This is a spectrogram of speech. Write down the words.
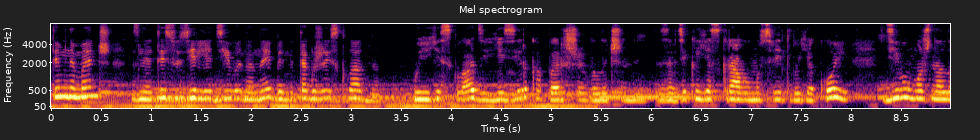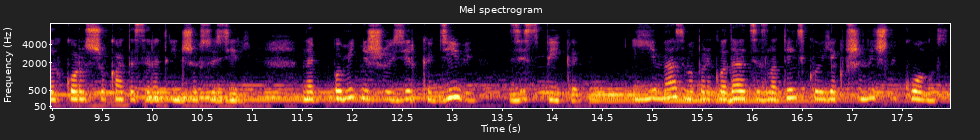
Тим не менш, знайти сузір'я діви на небі не так вже й складно. У її складі є зірка першої величини, завдяки яскравому світлу якої діву можна легко розшукати серед інших сузір'й. Найпомітнішою зіркою діві зі спіки. Її назва перекладається з латинської як пшеничний колос.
